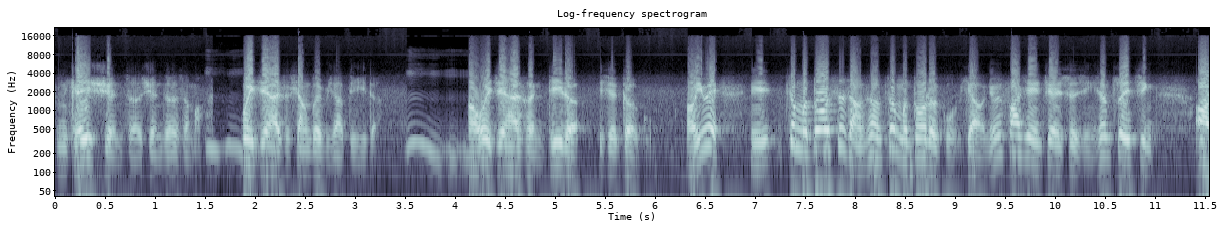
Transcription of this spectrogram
你可以选择选择什么？位阶还是相对比较低的，嗯嗯，啊位阶还很低的一些个股。哦，因为你这么多市场上这么多的股票，你会发现一件事情，像最近啊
